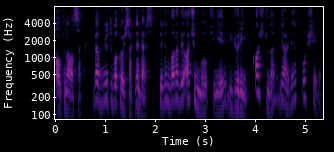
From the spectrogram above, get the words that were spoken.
altına alsak ve bu YouTube'a koysak ne dersin? Dedim bana bir açın bu yeri bir göreyim. Açtılar. Yerde hep boş şeyler.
